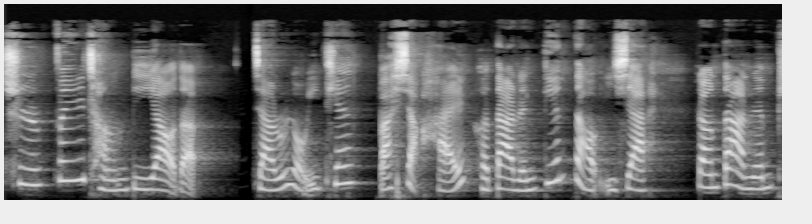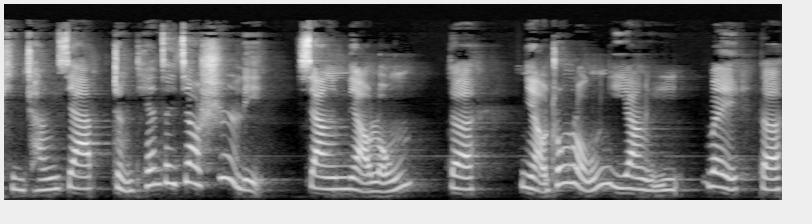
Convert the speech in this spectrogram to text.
是非常必要的。假如有一天把小孩和大人颠倒一下，让大人品尝一下整天在教室里像鸟笼的鸟中笼一样一味的。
